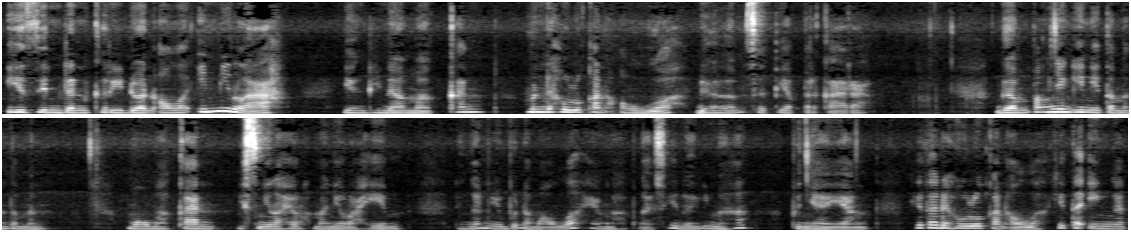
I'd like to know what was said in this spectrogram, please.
Izin dan keriduan Allah inilah yang dinamakan mendahulukan Allah dalam setiap perkara. Gampangnya gini teman-teman, mau makan Bismillahirrahmanirrahim dengan menyebut nama Allah yang maha pengasih lagi maha penyayang. Kita dahulukan Allah, kita ingat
